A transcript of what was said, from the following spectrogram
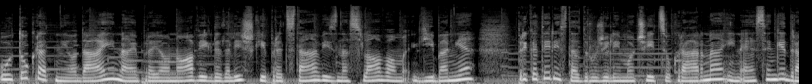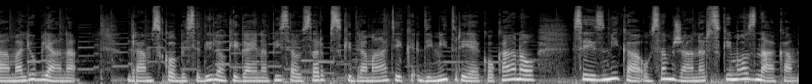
V tokratni oddaji najprej o novi gledališki predstavi z naslovom Gibanje, pri kateri sta združili moči Cukrarna in SNG Drama Ljubljana. Dramsko besedilo, ki ga je napisal srpski dramatik Dimitrije Kokanov, se izmika vsem žanrskim oznakam.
